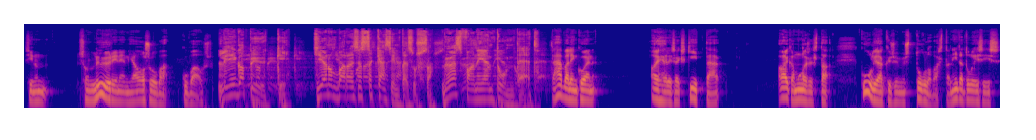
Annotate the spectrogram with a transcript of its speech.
siinä on, se on lyyrinen ja osuva kuvaus. Liiga pyykki. Hienonvaraisessa käsinpesussa. Myös fanien tunteet. Tähän välin koen aiheelliseksi kiittää aikamoisesta kuulijakysymystulvasta. Niitä tuli siis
